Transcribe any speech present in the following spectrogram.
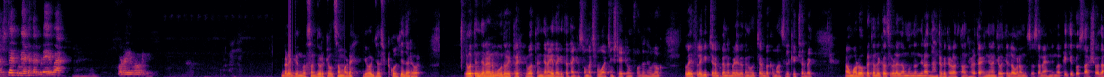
ಅಷ್ಟೇ ಕುಡಿಯಾಕತ್ತಾರ ಅವ್ರಿಗೆ ಬೆಳಗ್ಗಿಂದ ಸಂಜೆವ್ರು ಕೆಲಸ ಮಾಡಿ. ಇವಾಗ ಜಸ್ಟ್ ಕೊಲ್ತಿದ್ದಾರೆ ಅವರು. ಇವತ್ತಿನ ದಿನ ಮುಗಿದೋಯ್ತು ರೀ ಇವತ್ತಿನ ದಿನ ಇದಾಗಿತ್ತು. Thank you so much for watching state for the new vlog ಲೈಫಲ್ಲಿ ಗಿಚ್ಚಿರ್ಬೇಕಂದ್ರೆ ಬೆಳಿಬೇಕಂದ್ರೆ ಹುಚ್ಚಿರ್ಬೇಕು ಮನಸ್ಸಲ್ಲಿ ಕಿಚ್ಚಿರ್ಬೇಕು. ನಾವು ಮಾಡುವ ಪ್ರತಿಯೊಂದು ಕೆಲಸಗಳೆಲ್ಲ ಮುಂದೊಂದು ದಿನ ದಂತಕತೆಗಳಾಗ್ತಾವೆ ಅಂತ ಹೇಳ್ತಾ ಇಂದಿನ ಇವತ್ತಿನ ನಮ್ಮ ಮುಗಿಸೋ ಸಮಯ. ನಿಮ್ಮ ಪ್ರೀತಿ ಪ್ರೋತ್ಸಾಹ, ಆಶೀರ್ವಾದ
